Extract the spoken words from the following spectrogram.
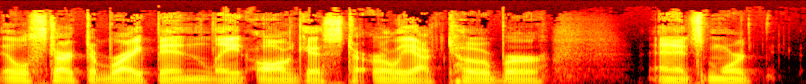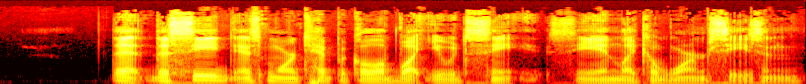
it will start to ripen late August to early October, and it's more the the seed is more typical of what you would see see in like a warm season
